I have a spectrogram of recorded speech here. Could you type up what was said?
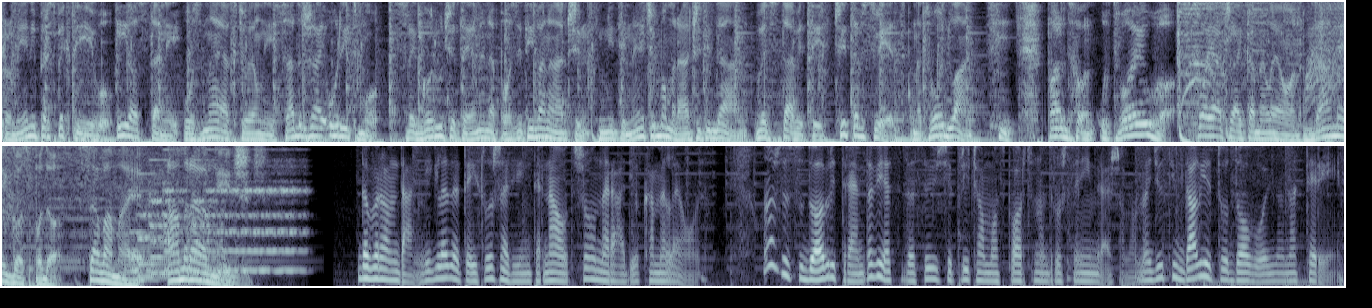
Promijeni perspektivu i ostani uz najaktuelniji sadržaj u ritmu. Sve goruće teme na pozitivan način. Mi ti nećemo mračiti dan, već staviti čitav svijet na tvoj dlan. Hm, pardon, u tvoje uho. Pojačaj kameleon. Dame i gospodo, sa vama je Amra Avdić. Dobar vam dan, vi gledate i slušate Internaut Show na Radio Kameleonu. Ono što su dobri trendovi jeste da sve više pričamo o sportu na društvenim mrežama. Međutim, da li je to dovoljno na terenu?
